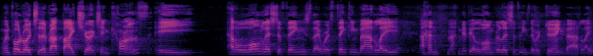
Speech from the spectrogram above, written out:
When Paul wrote to the Rabbi church in Corinth, he had a long list of things they were thinking badly, and maybe a longer list of things they were doing badly.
